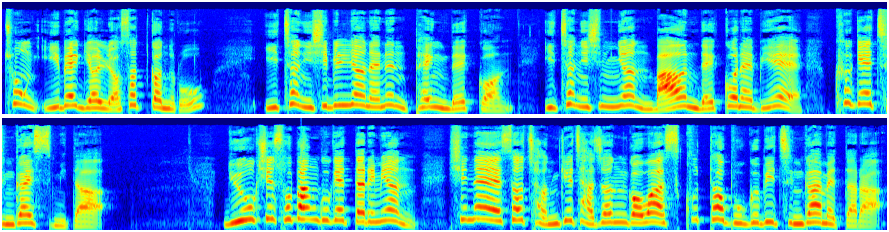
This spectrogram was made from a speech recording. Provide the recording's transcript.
총 216건으로 2021년에는 104건, 2020년 44건에 비해 크게 증가했습니다. 뉴욕시 소방국에 따르면 시내에서 전기 자전거와 스쿠터 보급이 증가함에 따라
